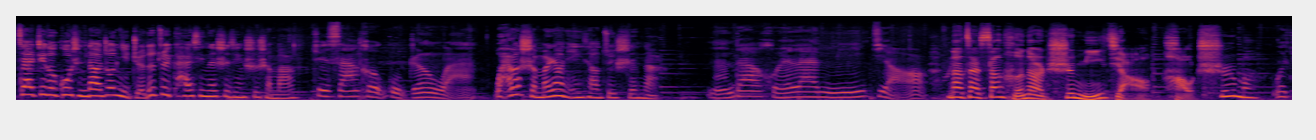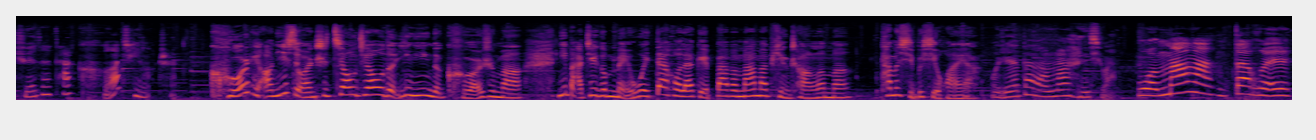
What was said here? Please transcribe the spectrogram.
在这个过程当中，你觉得最开心的事情是什么？去三河古镇玩，玩了什么让你印象最深呢？能带回来米饺，那在三河那儿吃米饺好吃吗？我觉得它壳挺好吃的。壳挺啊，你喜欢吃焦焦的、硬硬的壳是吗？你把这个美味带回来给爸爸妈妈品尝了吗？他们喜不喜欢呀？我觉得爸爸妈妈很喜欢。我妈妈带回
